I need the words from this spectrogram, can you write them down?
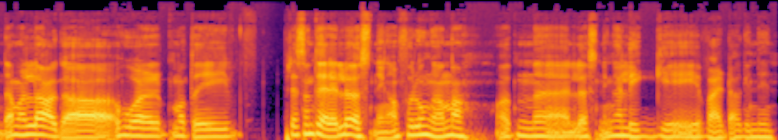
De har laga Hun har på en måte presenterer løsninger for ungene, da. At uh, løsninga ligger i hverdagen din.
